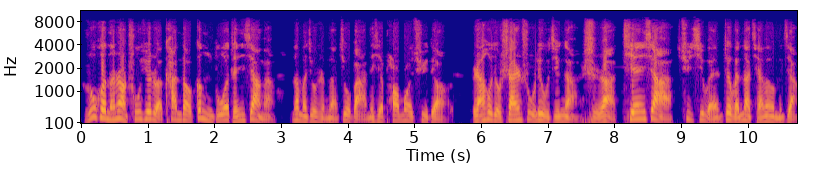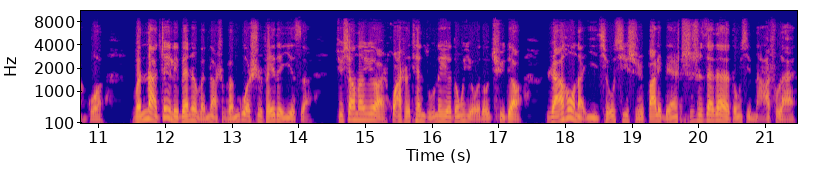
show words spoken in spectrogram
如何能让初学者看到更多真相啊？那么就是什么呢？就把那些泡沫去掉。然后就删述六经啊，使啊天下去其文。这文呢，前面我们讲过，文呢这里边这文呢是闻过是非的意思，就相当于啊画蛇添足那些东西我都去掉，然后呢以求其实，把里边实实在在的东西拿出来，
